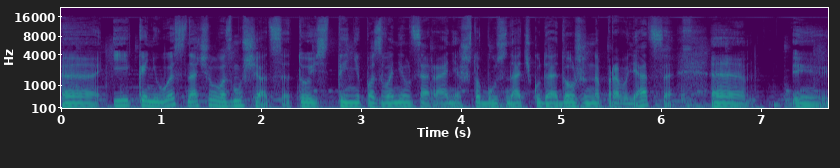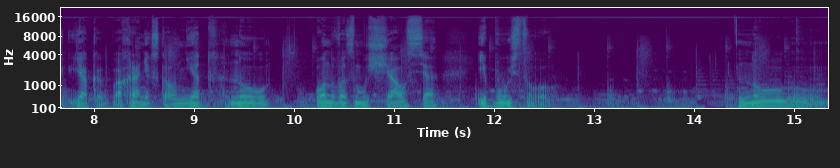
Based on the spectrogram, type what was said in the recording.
Э, и Канни Уэст начал возмущаться. То есть ты не позвонил заранее, чтобы узнать, куда я должен направляться. Э, И я как бы, охранник сказал, нет. Ну, он возмущался и буйствовал. Ну,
